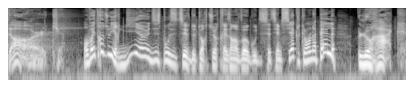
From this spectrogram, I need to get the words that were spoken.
dark. On va introduire Guy à un dispositif de torture très en vogue au 17e siècle que l'on appelle le rack.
